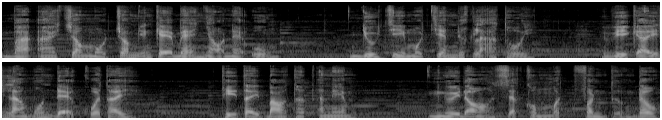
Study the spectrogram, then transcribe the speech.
và ai cho một trong những kẻ bé nhỏ này uống, dù chỉ một chén nước lã thôi, vì cái ấy là môn đệ của thầy, thì thầy bảo thật anh em, người đó sẽ không mất phần thưởng đâu.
